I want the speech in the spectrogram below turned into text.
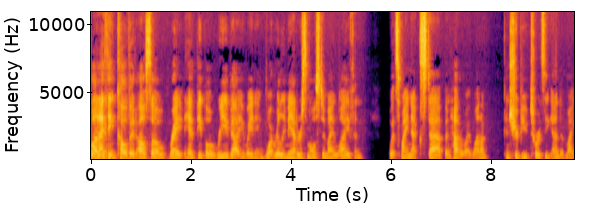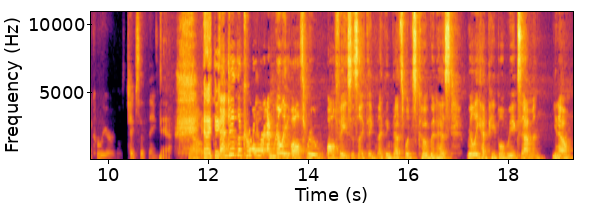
Well, and I think COVID also, right, had people reevaluating what really matters most in my life and what's my next step and how do I want to contribute towards the end of my career, those types of things. Yeah. And I think end of the career and really all through all phases, I think. I think that's what COVID has really had people re-examine, you know,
